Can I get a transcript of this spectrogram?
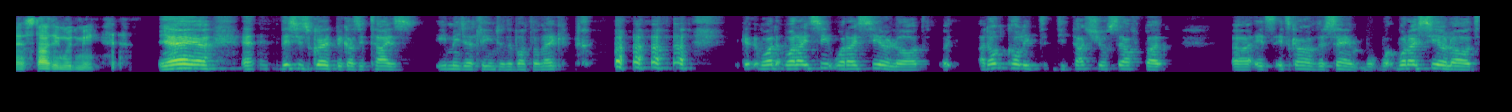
uh, starting with me. yeah, yeah, and this is great because it ties immediately into the bottleneck. what what I see what I see a lot. I don't call it detach yourself, but uh, it's it's kind of the same. What, what I see a lot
